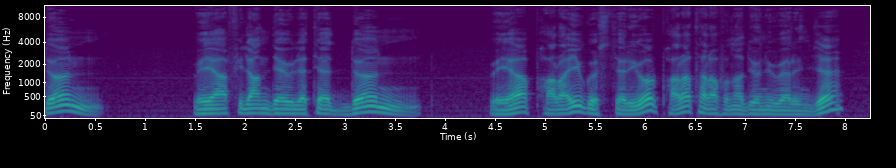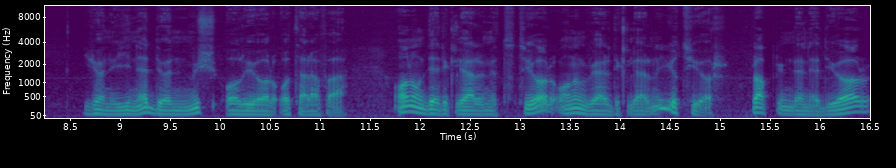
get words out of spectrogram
dön veya filan devlete dön veya parayı gösteriyor. Para tarafına dönüverince yönü yine dönmüş oluyor o tarafa. Onun dediklerini tutuyor, onun verdiklerini yutuyor. Rabbim de ne diyor?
